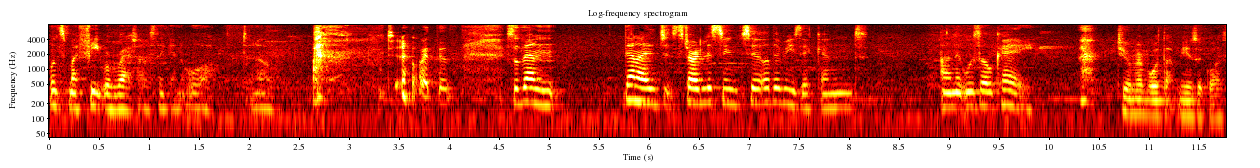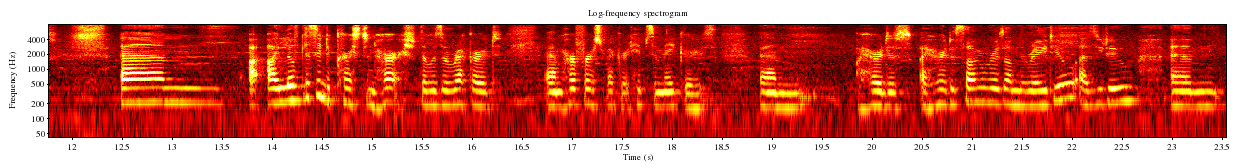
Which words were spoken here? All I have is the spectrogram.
once my feet were wet, I was thinking, oh, I don't know, don't know what this. So then, then I just started listening to other music, and and it was okay. Do you remember what that music was? Um, I, I loved listening to Kristin Hersh. There was a record, um, her first record, Hips and Makers. Um, I heard it. I heard a song of hers on the radio, as you do. Um,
